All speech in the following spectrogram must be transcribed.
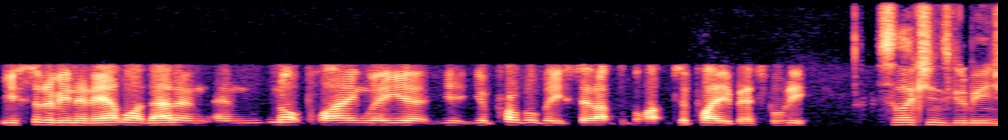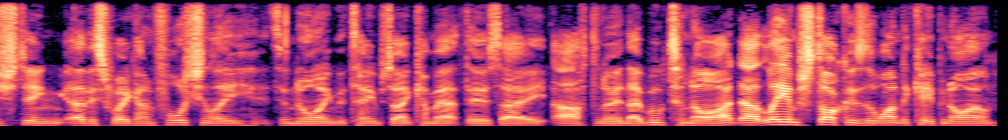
you're sort of in and out like that, and, and not playing where you, you you're probably set up to to play your best footy. Selection's going to be interesting uh, this week. Unfortunately, it's annoying the teams don't come out Thursday afternoon. They will tonight. Uh, Liam Stock is the one to keep an eye on.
